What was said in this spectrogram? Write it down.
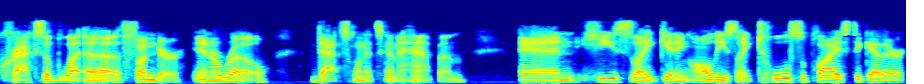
cracks of uh, thunder in a row. That's when it's going to happen and he's like getting all these like tool supplies together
